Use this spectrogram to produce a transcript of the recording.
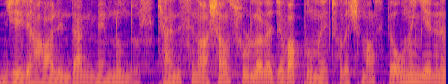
Jerry halinden memnundur. Kendisini aşan sorulara cevap bulmaya çalışmaz ve onun yerine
